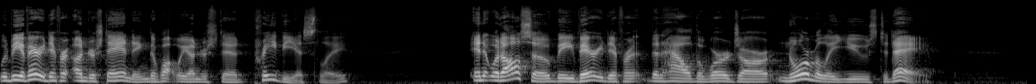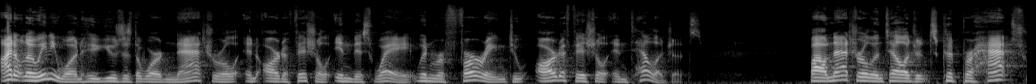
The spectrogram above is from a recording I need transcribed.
would be a very different understanding than what we understood previously. And it would also be very different than how the words are normally used today. I don't know anyone who uses the word natural and artificial in this way when referring to artificial intelligence. While natural intelligence could perhaps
